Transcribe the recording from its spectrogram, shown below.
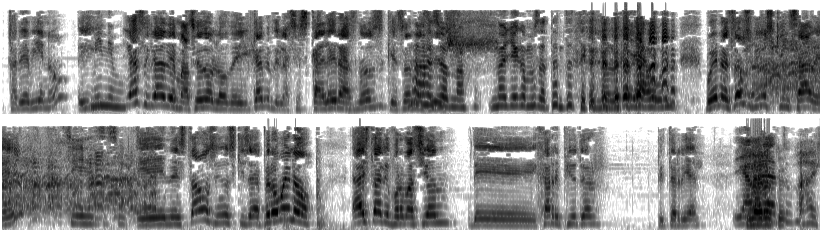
Estaría bien, ¿no? Mínimo. Ya sería demasiado lo del cambio de las escaleras, ¿no? Que son No, así de eso no. No llegamos a tanta tecnología aún. Bueno, en Estados Unidos, quién sabe, ¿eh? Sí, eso sí. En Estados Unidos, quién sabe. Pero bueno, ahí está la información de Harry Potter, Peter Real. Y Claro ahora que- tú. Ay.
